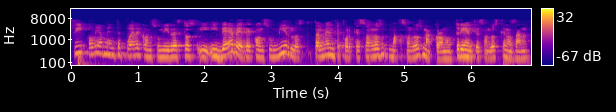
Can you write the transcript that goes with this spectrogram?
sí, obviamente puede consumir estos y, debe de consumirlos totalmente porque son los, son los macronutrientes, son los que nos dan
